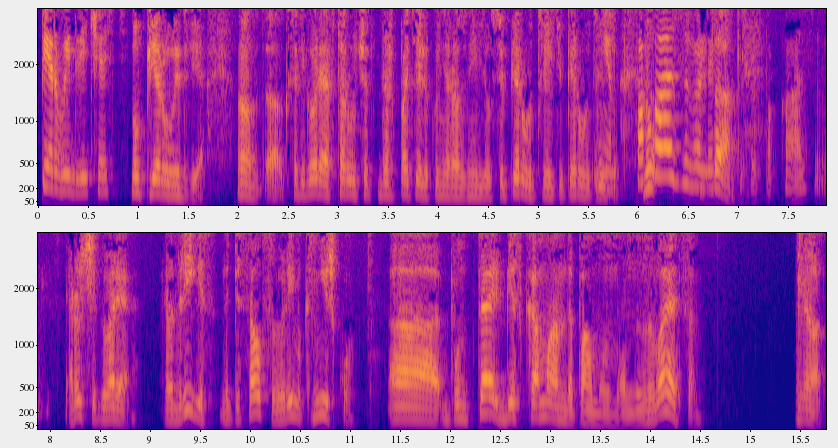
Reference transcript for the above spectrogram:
Первые две части. Ну, первые две. Ну, да, кстати говоря, я вторую что-то даже по телеку ни разу не видел. Все первую, третью, первую, третью. Нет, показывали. Ну, да. Показывали. Короче говоря, Родригес написал в свое время книжку «Бунтарь без команды», по-моему, он называется. Вот.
